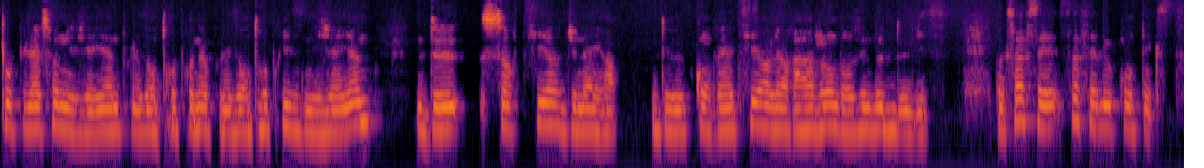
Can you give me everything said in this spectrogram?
populations nigériennes, pour les entrepreneurs, pour les entreprises nigériennes, de sortir du naira, de convertir leur argent dans une autre devise. Donc ça, c'est ça, c'est le contexte.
